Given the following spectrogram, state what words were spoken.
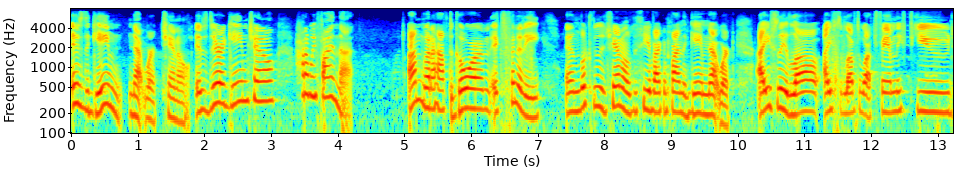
is the game network channel? Is there a game channel? How do we find that? I'm going to have to go on Xfinity and look through the channels to see if I can find the game network. I usually love I used to love to watch Family Feud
